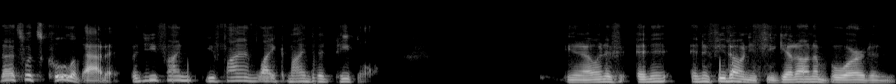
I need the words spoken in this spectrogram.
that's what's cool about it. But you find you find like-minded people. You know, and if and it, and if you don't, if you get on a board and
